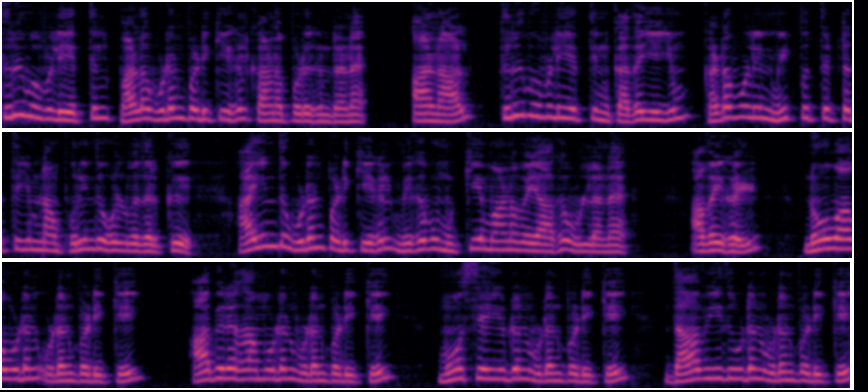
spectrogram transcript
திருவிவிலியத்தில் பல உடன்படிக்கைகள் காணப்படுகின்றன. ஆனால் திருவிவிலியத்தின் கதையையும் கடவுளின் மீட்புத் திட்டத்தையும் நாம் புரிந்து கொள்வதற்கு ஐந்து உடன்படிக்கைகள் மிகவும் முக்கியமானவையாக உள்ளன. அவைகள் நோவாவுடன் உடன்படிக்கை ஆபிரகாமுடன் உடன்படிக்கை மோசேயுடன் உடன்படிக்கை தாவீதுடன் உடன்படிக்கை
